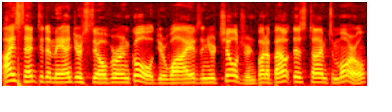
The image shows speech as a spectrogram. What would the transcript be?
I sent to demand your silver and gold, your wives and your children, but about this time tomorrow,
